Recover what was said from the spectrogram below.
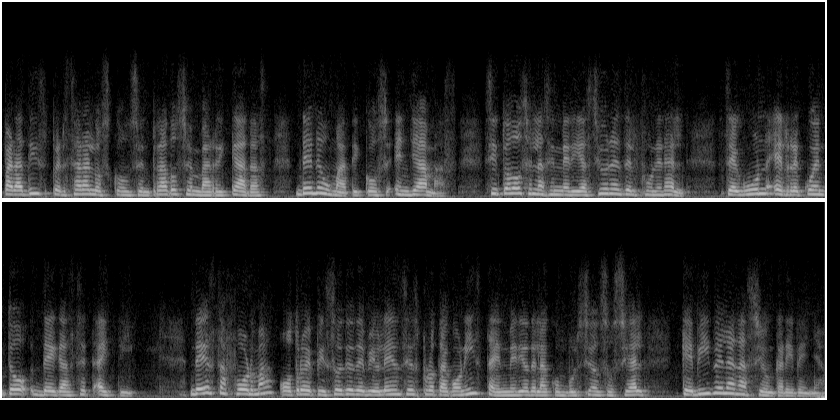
para dispersar a los concentrados en barricadas de neumáticos en llamas, situados en las inmediaciones del funeral, según el recuento de Gazette Haití. De esta forma, otro episodio de violencia es protagonista en medio de la convulsión social que vive la nación caribeña.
